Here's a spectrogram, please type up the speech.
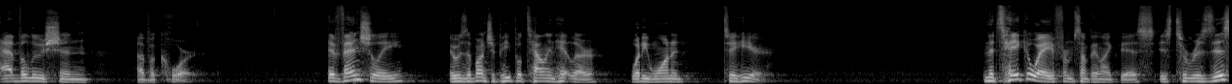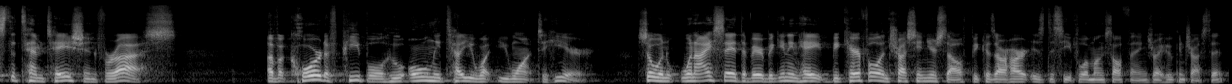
evolution of a court. Eventually, it was a bunch of people telling Hitler what he wanted to hear. And the takeaway from something like this is to resist the temptation for us of a court of people who only tell you what you want to hear. So when, when I say at the very beginning, hey, be careful and trust in yourself because our heart is deceitful amongst all things, right? Who can trust it?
